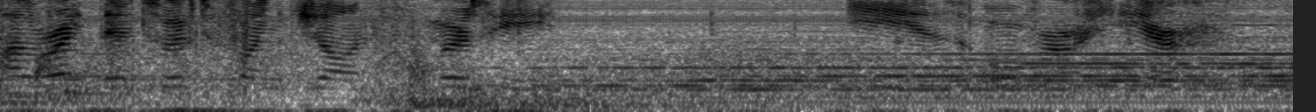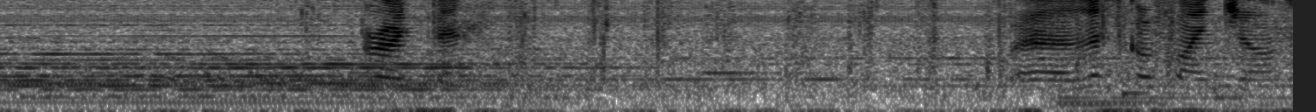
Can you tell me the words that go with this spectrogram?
Alright then, so we have to find John. Where's he? John.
